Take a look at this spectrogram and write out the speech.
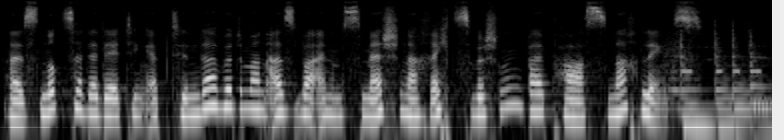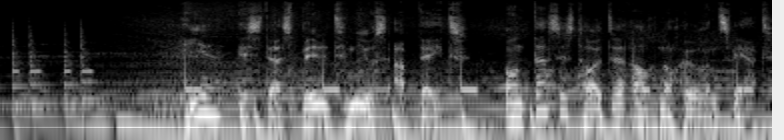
Als Nutzer der Dating-App Tinder würde man also bei einem Smash nach rechts zwischen, bei Pass nach links. Hier ist das Bild News Update. Und das ist heute auch noch hörenswert.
